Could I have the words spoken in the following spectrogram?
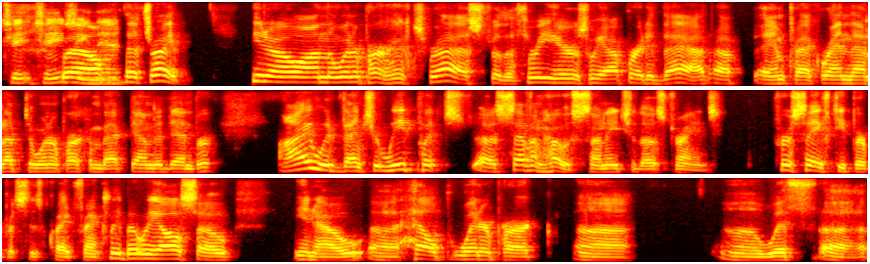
cha- changing well, that. That's right. You know, on the Winter Park Express, for the three years we operated that up, Amtrak ran that up to Winter Park and back down to Denver. I would venture we put uh, seven hosts on each of those trains for safety purposes, quite frankly, but we also, you know, uh, help Winter Park uh, uh, with uh,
